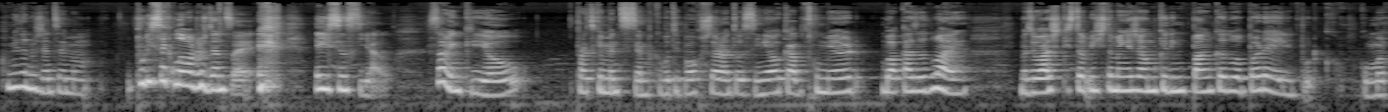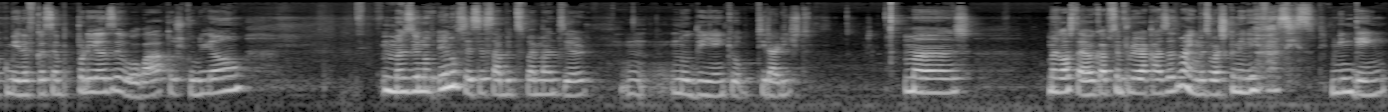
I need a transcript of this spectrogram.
comida nos dentes é mesmo. Por isso é que lavar os dentes é, é essencial. Sabem que eu, praticamente sempre que vou tipo a um restaurante ou assim, eu acabo de comer, vou à casa de banho. Mas eu acho que isto, isto também é já um bocadinho panca do aparelho, porque como a comida fica sempre presa, eu vou lá com o escobilhão. Mas eu não, eu não sei se esse hábito se vai manter no dia em que eu tirar isto. Mas, mas lá está, eu acabo sempre por ir à casa de banho, mas eu acho que ninguém faz isso. Tipo, ninguém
